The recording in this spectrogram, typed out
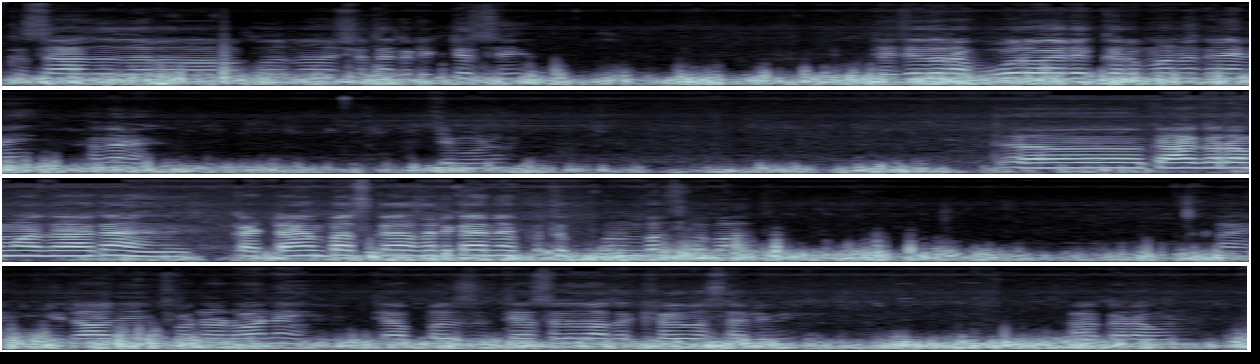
कसं आज जरा आपण शेताकडे एकटेच आहे. त्याचे जरा बोर व्हायला करमानं काय नाही हा का नाही? त्याच्यामुळं. तर काय करा माझा काय नाही काय टाईमपास करायसाठी काय नाही फक्त फोन बसलो पाहत काय मी जाऊ एक छोटा डॉन आहे त्या पस त्या सगळं आता खेळ बसायला मी. काय करा म्हणून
